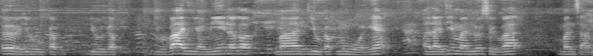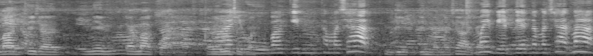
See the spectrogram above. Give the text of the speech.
เอออยู่กับอยู่กับอยู่บ้านอย่างนี้ แล้วก็มาอยู่กับหมู่อย่างเงี้ยอะไรที่มันรู้สึกว่ามันสามารถที่จะนี่ได้มากกว่าครับก็เลยมารู้อสึกยู่ว่ามากินธรรมชาติ กินกินธรรมชาติครับไม่เบียดเบียนธรรมชาติมาก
